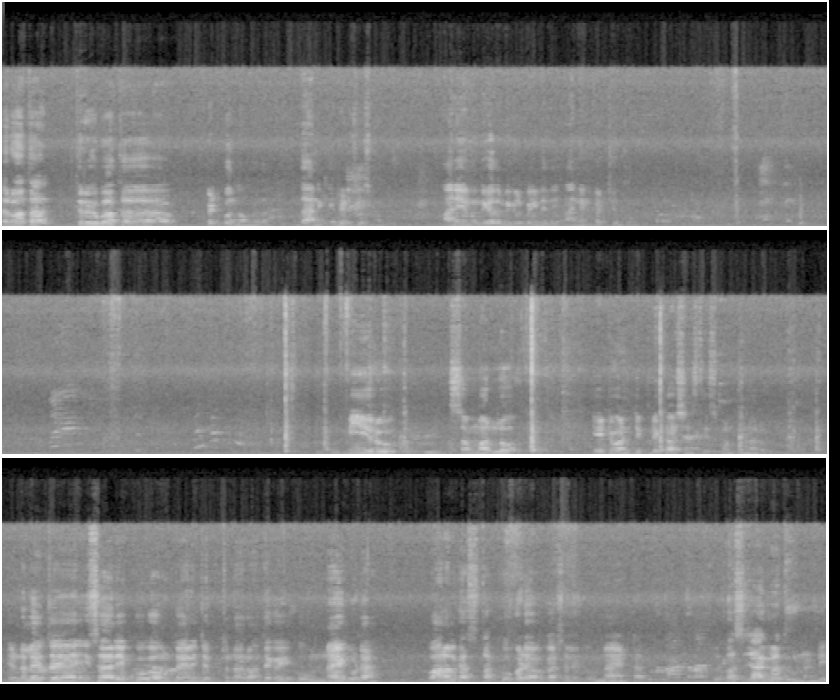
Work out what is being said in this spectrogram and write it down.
తర్వాత తిరగబాత పెట్టుకుందాం కదా దానికి రెడీ చేసుకుందాం. ఆనియన్ ఉంది కదా మిగిలిపోయింది ఆనియన్ కట్ చేద్దాం. మీరు సమ్మర్లో ఎటువంటి ప్రికాషన్స్ తీసుకుంటున్నారు? ఎండలు అయితే ఈసారి ఎక్కువగా ఉంటాయని చెప్తున్నారు అంతేగా ఎక్కువ ఉన్నాయి కూడా. వానలు కాస్త తక్కువ పడే అవకాశాలు అయితే ఉన్నాయంట. కాస్త జాగ్రత్తగా ఉండండి.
